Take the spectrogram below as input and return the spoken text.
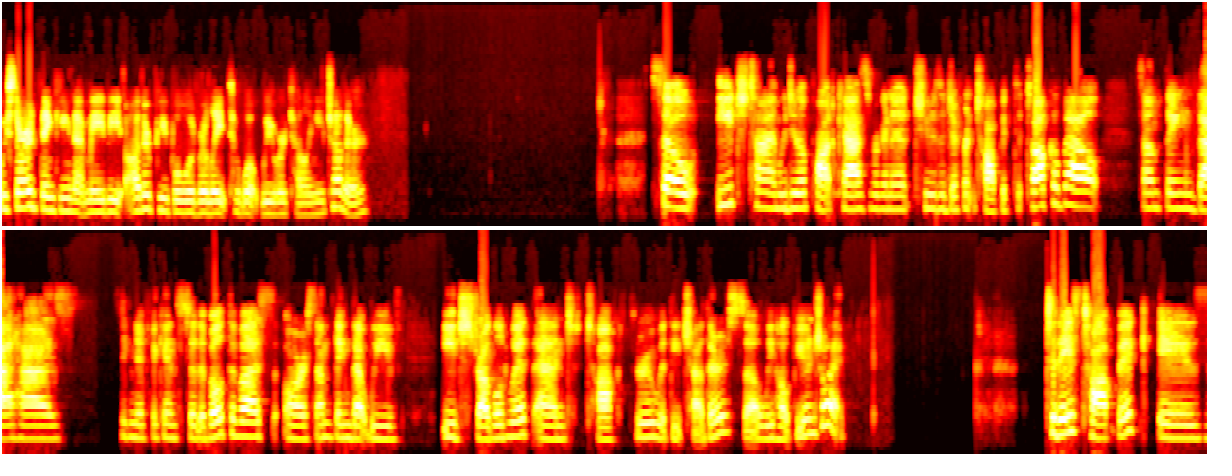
We started thinking that maybe other people would relate to what we were telling each other. So each time we do a podcast, we're going to choose a different topic to talk about, something that has significance to the both of us, or something that we've each struggled with and talked through with each other. So we hope you enjoy. Today's topic is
